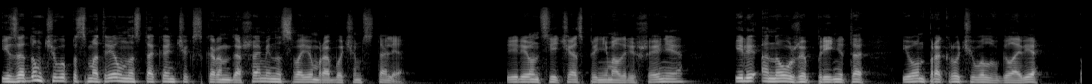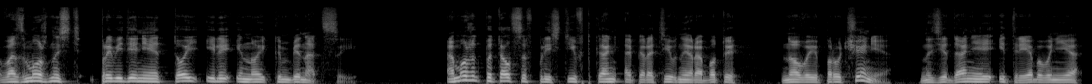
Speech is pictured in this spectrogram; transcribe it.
и задумчиво посмотрел на стаканчик с карандашами на своем рабочем столе. Или он сейчас принимал решение, или оно уже принято, и он прокручивал в голове возможность проведения той или иной комбинации а может пытался вплести в ткань оперативной работы новые поручения, назидания и требования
